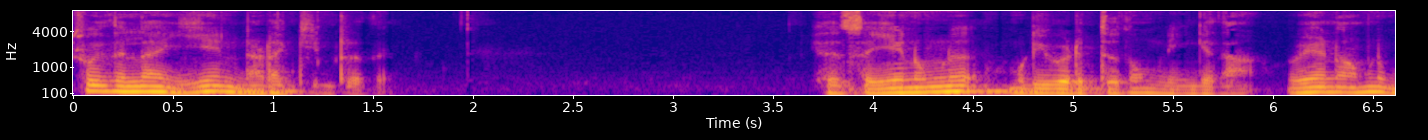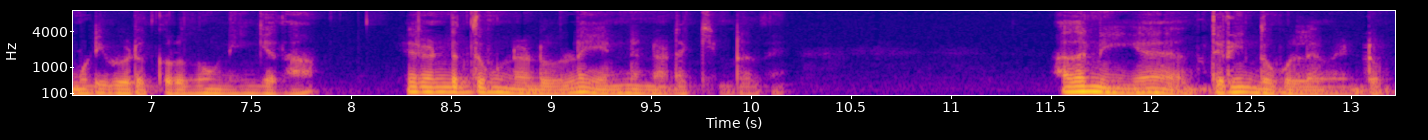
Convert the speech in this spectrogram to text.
ஸோ இதெல்லாம் ஏன் நடக்கின்றது? இதை செய்யணும்னு முடிவெடுத்ததும் நீங்கள் தான். வேணாம்னு முடிவெடுக்கிறதும் நீங்கள் தான். இரண்டுத்துக்கும் ரெண்டுத்துக்கும் நடுவில் என்ன நடக்கின்றது? அதை நீங்கள் தெரிந்து கொள்ள வேண்டும்.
